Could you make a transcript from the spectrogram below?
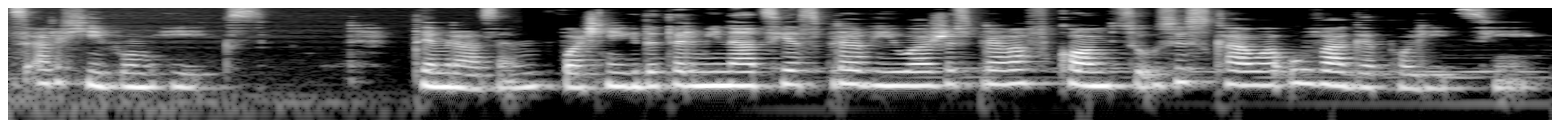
z archiwum X. Tym razem właśnie ich determinacja sprawiła, że sprawa w końcu zyskała uwagę policji.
